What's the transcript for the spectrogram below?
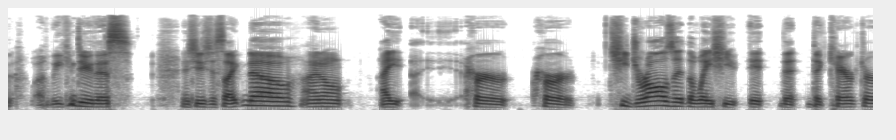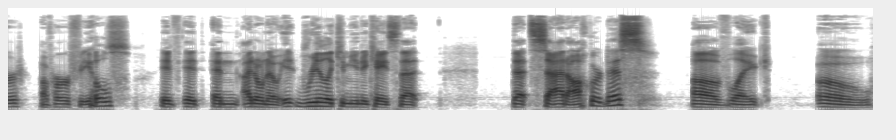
we can do this." And she's just like, "No, I don't I her her she draws it the way she it that the character of her feels It it and I don't know. It really communicates that that sad awkwardness of like, oh,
